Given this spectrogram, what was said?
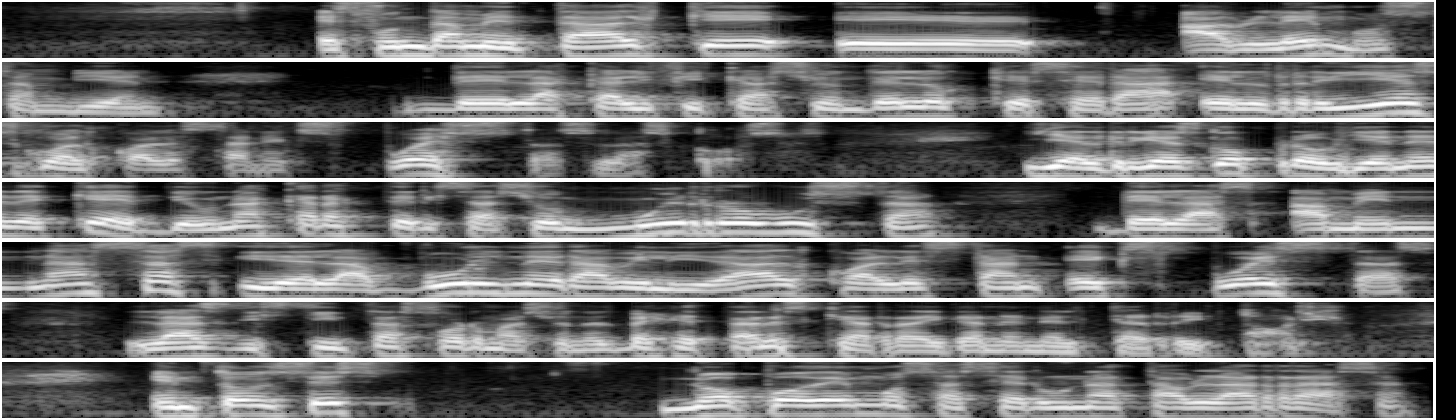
Es fundamental que eh, hablemos también de la calificación de lo que será el riesgo al cual están expuestas las cosas. Y el riesgo proviene de qué? De una caracterización muy robusta de las amenazas y de la vulnerabilidad al cual están expuestas las distintas formaciones vegetales que arraigan en el territorio. Entonces, no podemos hacer una tabla rasa,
